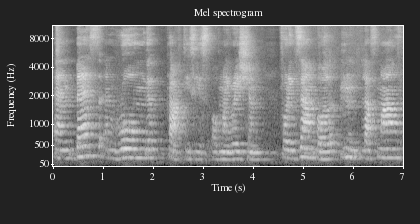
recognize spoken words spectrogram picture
and best and wrong practices of migration. For example, last month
